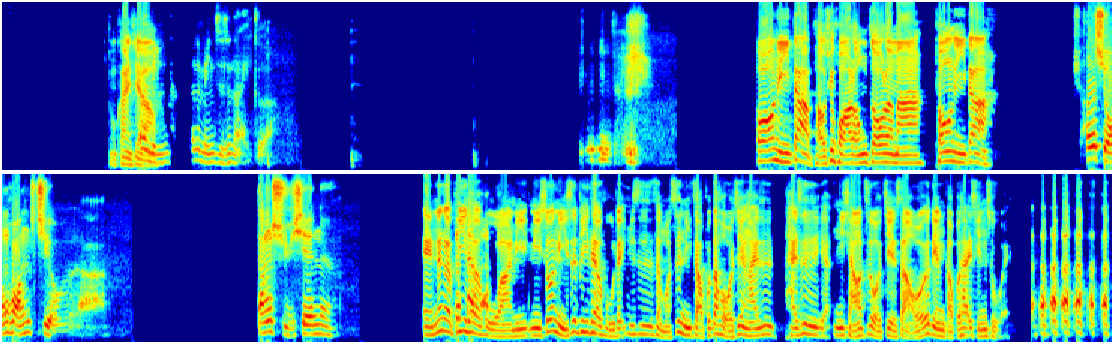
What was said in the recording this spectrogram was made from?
我看一下啊。他的名字是哪一个啊？托尼大跑去划龙舟了吗？托尼大喝雄黄酒当许仙呢？哎，那个皮特虎啊，你你说你是皮特虎的意思是什么？是你找不到火箭，还是还是你想要自我介绍？我有点搞不太清楚哎。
